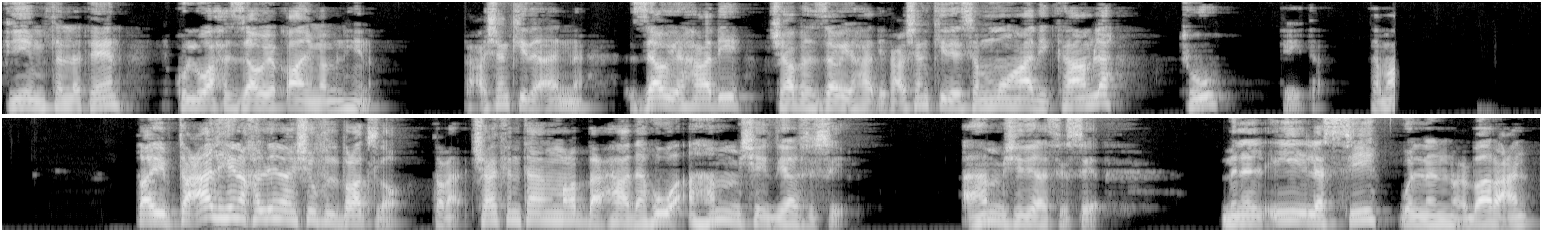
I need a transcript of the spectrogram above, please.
فيه مثلثين كل واحد زاوية قائمة من هنا. فعشان كذا أن الزاوية هذه تشابه الزاوية هذه. فعشان كذا يسموها هذه كاملة 2 ثيتا تمام؟ طيب تعال هنا خلينا نشوف ال Bragg's law. طبعا شايف أنت المربع هذا هو أهم شيء جالس يصير. أهم شيء جالس يصير. من ال A إلى ال C قلنا إنه عبارة عن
